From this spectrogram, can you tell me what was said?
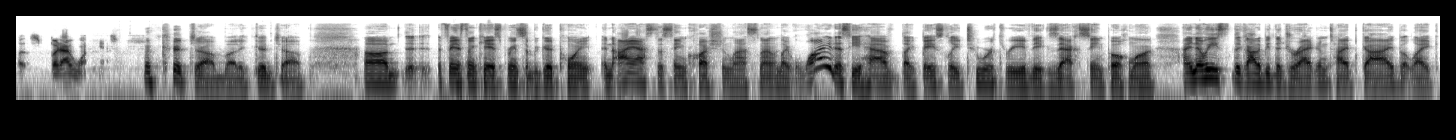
close, but I won. Yes. good job, buddy. Good job. Um, Faith on Case brings up a good point, and I asked the same question last night. I'm like, why does he have like basically two or three of the exact same Pokemon? I know he's got to be the Dragon type guy, but like.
